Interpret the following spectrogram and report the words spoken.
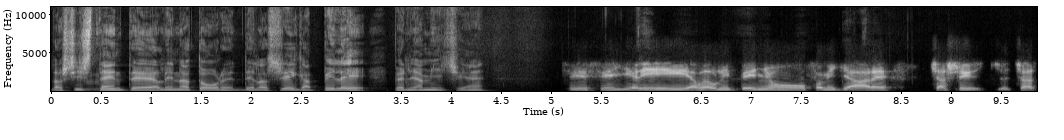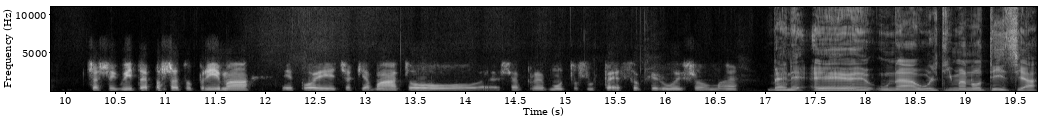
dell'assistente allenatore della Sega, Pelé per gli amici, eh? Sì, sì, ieri aveva un impegno familiare, ci ha, ci ha, ci ha seguito, è passato prima e poi ci ha chiamato, è sempre molto sul pezzo che lui, insomma. Eh. Bene, eh, una ultima notizia.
